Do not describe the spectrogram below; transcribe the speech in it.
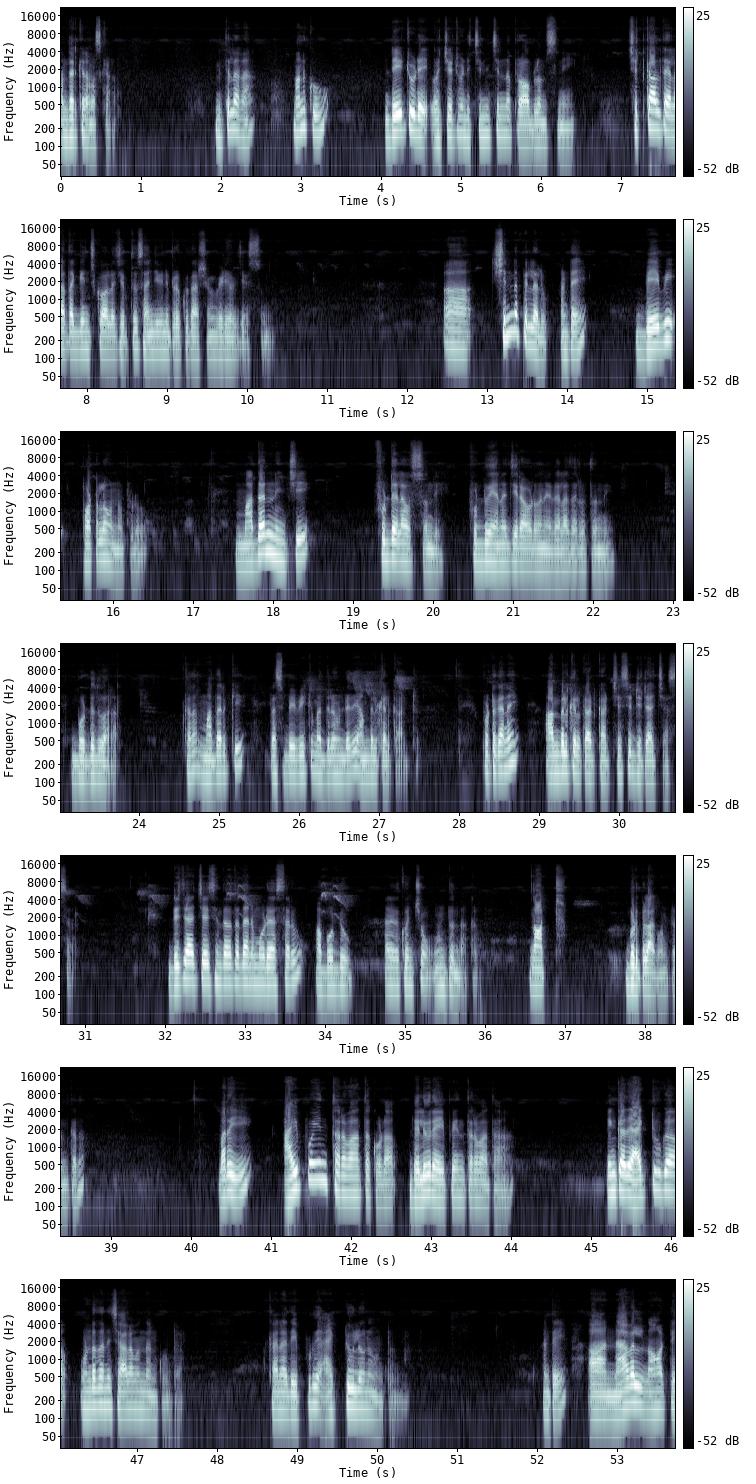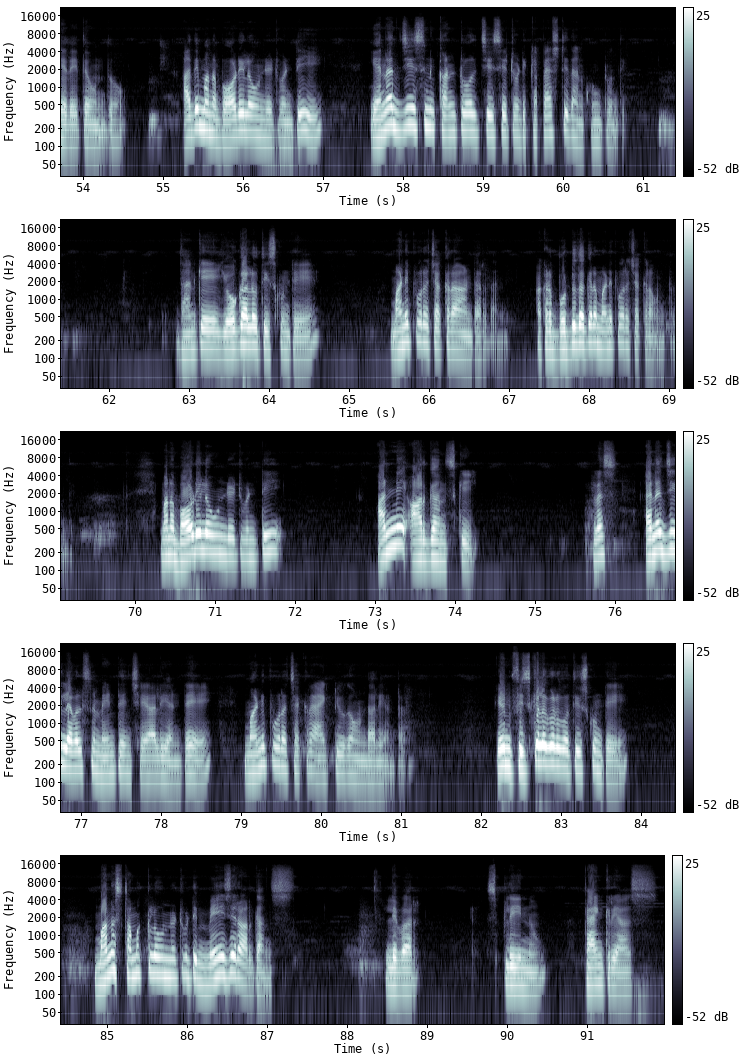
అందరికీ నమస్కారం. మిత్రులరా మనకు డే టు డే వచ్చేటువంటి చిన్న చిన్న ప్రాబ్లమ్స్ని చిట్కాలతో ఎలా తగ్గించుకోవాలో చెప్తూ సంజీవిని ప్రకృతాశ్రమం వీడియోలు చేస్తుంది. చిన్న పిల్లలు అంటే బేబీ పొట్టలో ఉన్నప్పుడు మదర్ నుంచి ఫుడ్ ఎలా వస్తుంది? ఫుడ్ ఎనర్జీ రావడం అనేది ఎలా జరుగుతుంది? బొడ్డు ద్వారా. కదా మదర్కి ప్లస్ బేబీకి మధ్యలో ఉండేది అంబిలికల్ కార్డ్. పుట్టగానే అంబిలికల్ కార్డ్ కట్ చేసి డిటాచ్ చేస్తారు. డిటాచ్ చేసిన తర్వాత దాన్ని మూడేస్తారు. ఆ బొడ్డు అనేది కొంచెం ఉంటుంది అక్కడ. నాట్ బుడిపిలాగా ఉంటుంది కదా. మరి అయిపోయిన తర్వాత కూడా డెలివరీ అయిపోయిన తర్వాత ఇంకా అది యాక్టివ్గా ఉండదని చాలామంది అనుకుంటారు. కానీ అది ఎప్పుడు యాక్టివ్లోనే ఉంటుంది. అంటే ఆ నావెల్ నాట్ ఏదైతే ఉందో అది మన బాడీలో ఉండేటువంటి ఎనర్జీస్ని కంట్రోల్ చేసేటువంటి కెపాసిటీ దానికి ఉంటుంది. దానికి యోగాలో తీసుకుంటే మణిపూర చక్ర అంటారు దాన్ని. అక్కడ బొడ్డు దగ్గర మణిపూర చక్ర ఉంటుంది. మన బాడీలో ఉండేటువంటి అన్ని ఆర్గాన్స్కి ప్లస్ ఎనర్జీ లెవెల్స్ని మెయింటైన్ చేయాలి అంటే మణిపూర చక్ర యాక్టివ్గా ఉండాలి అంటారు. ఈవెన్ ఫిజికల్గా కూడా తీసుకుంటే మన స్టమక్లో ఉన్నటువంటి major organs liver spleen pancreas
